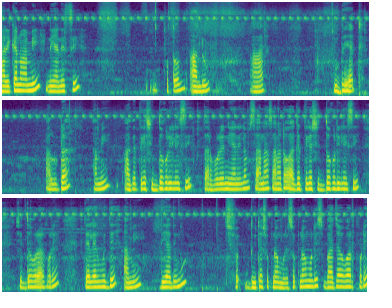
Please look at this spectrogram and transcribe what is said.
আর এখানেও আমি নিয়ে আনিছি প্রথম আলু আর ব্রেড আলুটা আমি আগের থেকে সিদ্ধ করে লাইছি তারপরে নিয়ে নিলাম চানা। চানাটাও আগের থেকে সিদ্ধ করে লাইছি সিদ্ধ করার পরে তেলের মধ্যে আমি দিয়া দিমু দুইটা শুকনা মরিচ। শুকনা মরিচ ভাজা হওয়ার পরে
